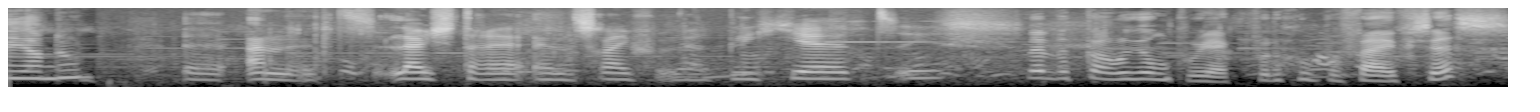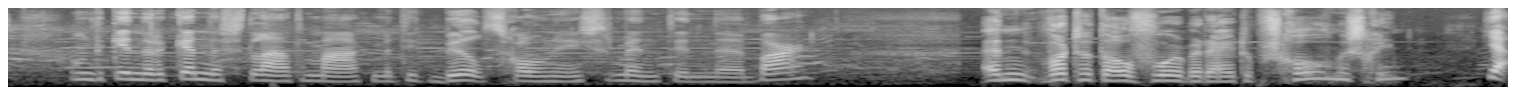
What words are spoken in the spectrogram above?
ben je aan het doen? Eh, aan het luisteren en schrijven welk liedje het is. We hebben het carillonproject voor de groepen 5 6. Om de kinderen kennis te laten maken met dit beeldschone instrument in uh, Baar. En wordt het al voorbereid op school misschien? Ja,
